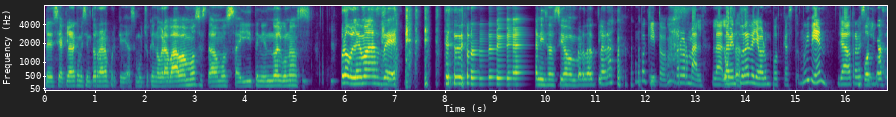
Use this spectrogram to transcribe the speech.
Le decía a Clara que me siento rara porque hace mucho que no grabábamos, estábamos ahí teniendo algunos problemas de, organización, ¿verdad, Clara? Un poquito, normal. La, aventura de llevar un podcast. Muy bien, ya otra vez. podcast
